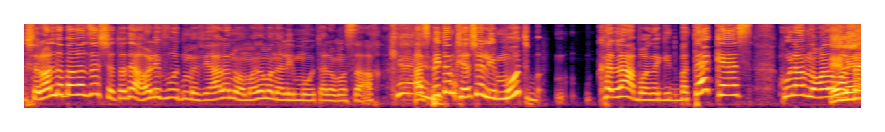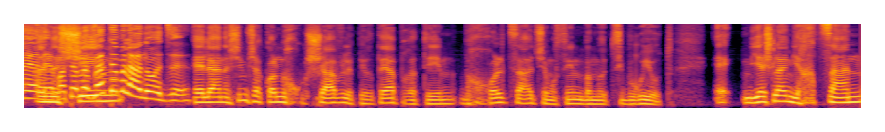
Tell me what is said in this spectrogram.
שלא לדבר על זה שאתה יודע, הוליווד מביאה לנו המון המון אלימות על המסך. כן. אז פתאום כשיש אלימות קלה, בוא נגיד, בטקס, כולם נורא נורא בהלם. ואתם הבאתם לנו את זה. אלה אנשים שהכל מחושב לפרטי הפרטים בכל צעד שהם עושים בציבוריות. אה, יש להם יחצן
